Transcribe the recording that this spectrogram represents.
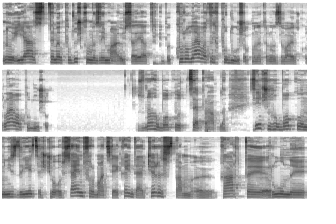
Ну і я з тими подушками займаюся. Я так би королева тих подушок. Мене там називають королева подушок. З одного боку, це правда. З іншого боку, мені здається, що ось ця інформація, яка йде через там е, карти, руни,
